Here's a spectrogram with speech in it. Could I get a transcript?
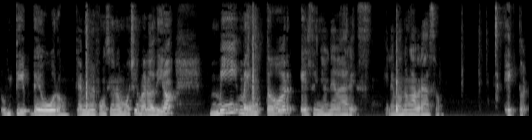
un tip de oro que a mí me funcionó mucho y me lo dio mi mentor, el señor Nevares, que le mando un abrazo, Héctor.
